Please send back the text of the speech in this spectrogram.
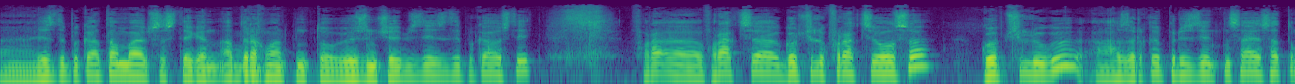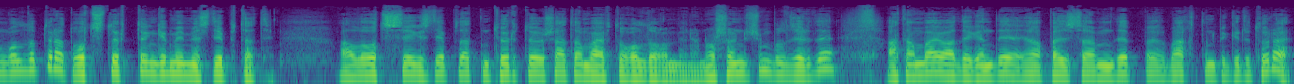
Э, сдпк атамбаевсыз деген абдрахмановдун тобу өзүнчө биз сдпкбыз дейт. Э, фракция көпчүлүк фракция болсо көпчүлүгү азыркы президенттин саясатын колдоп турат. отуз төрттөн кем эмес депутат. Ал отуз сегиз депутаттын төртөө ушу атамбаевди колдогон менен. Ошон үчүн бул жерде атамбаев адегенде оппозициямын деп бакыттын пикири туура.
